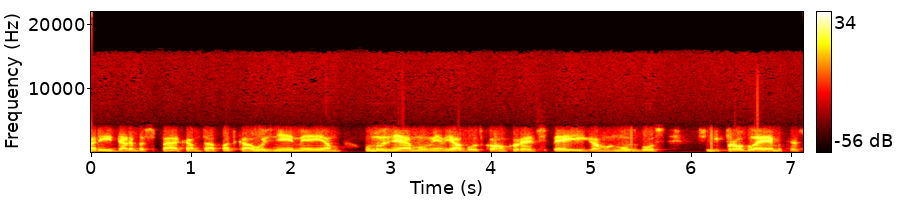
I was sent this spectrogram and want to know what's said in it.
arī darba spēkam tāpat kā uzņēmējam un uzņēmumiem jābūt konkurētspējīgam un mums būs šī problēma, kas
